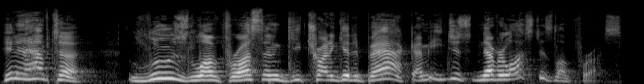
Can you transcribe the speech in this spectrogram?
He didn't have to lose love for us and try to get it back. I mean, he just never lost his love for us.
